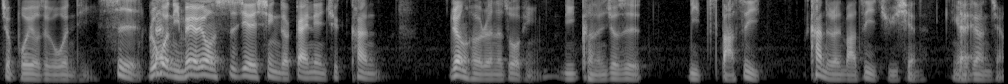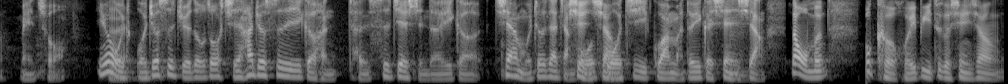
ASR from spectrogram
就不会有这个问题。是，如果你没有用世界性的概念去看任何人的作品，你可能就是你把自己看的人把自己局限了。应该这样讲，没错，因为我我就是觉得说，其实它就是一个很很世界型的一个，现在我们就在讲国国际观嘛，对一个现象。那我们不可回避这个现象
